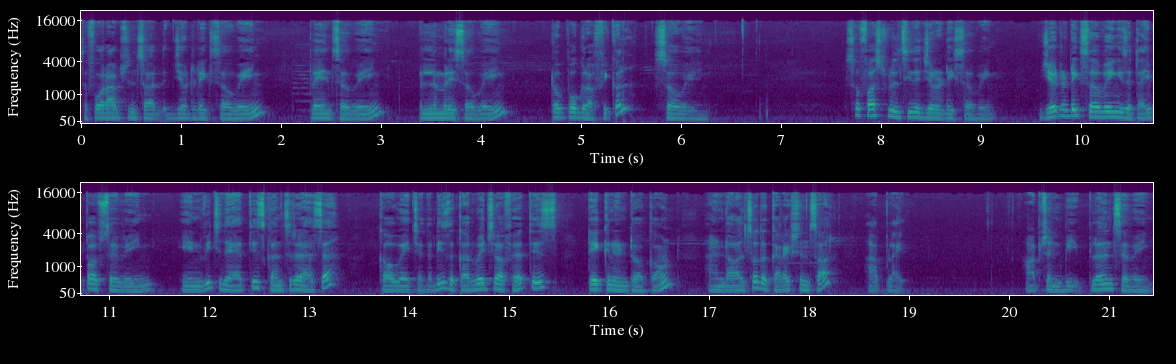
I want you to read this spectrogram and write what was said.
The four options are geodetic surveying, plane surveying, preliminary surveying, topographical surveying. So first we'll see the geodetic surveying. Geodetic surveying is a type of surveying in which the earth is considered as a curvature. That is the curvature of earth is taken into account and also the corrections are applied. Option B plane surveying.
